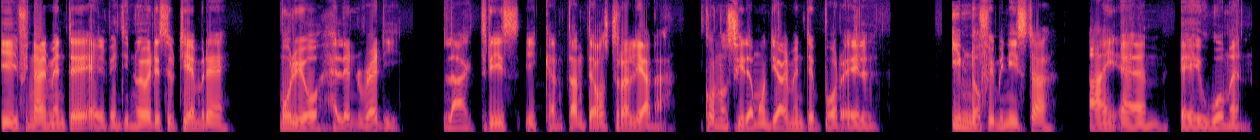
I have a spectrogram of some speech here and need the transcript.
Y finalmente, el 29 de septiembre, murió Helen Reddy, la actriz y cantante australiana, conocida mundialmente por el himno feminista I Am a Woman.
